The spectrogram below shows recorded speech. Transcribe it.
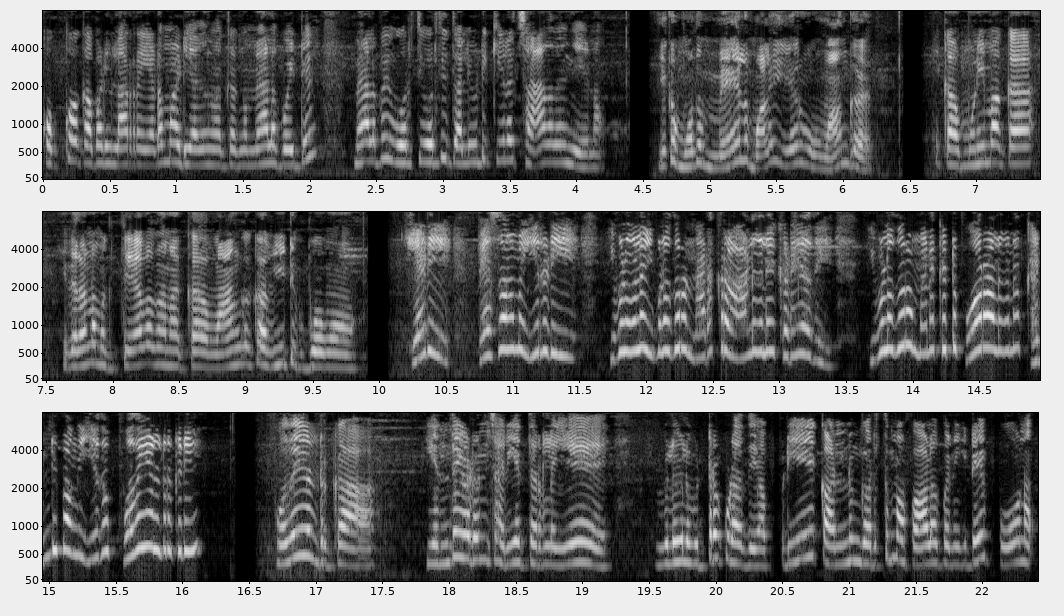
கொக்கோ கபடி விளாடுற இடமாடி அது அங்க மேல போயிட்டு மேல போய் ஒருத்தி ஒருத்தி தள்ளி விட்டு கீழே சாக தான் செய்யணும். ஏக்கா முத மேல மலை ஏறுவோம். வாங்க. அக்கா முனிமாக்கா இதெல்லாம் நமக்கு தேவைதானக்கா? வாங்கக்கா வீட்டுக்கு போவோம். ஏடி பேசாம இருடி. இவ்வளவு இவ்வளவு தூரம் நடக்கிற ஆளுகளே கிடையாது. இவ்வளவு தூரம் மெனக்கெட்டு போற ஆளுங்கன்னா கண்டிப்பா அங்க ஏதோ புதையல் இருக்குடி. புதையல் இருக்கா? எந்த இடம்னு சரியா தெரியலையே. இவளுகளை விட்டுறக்கூடாது. அப்படியே கண்ணும் கருத்துமா ஃபாலோ பண்ணிக்கிட்டே போகணும்.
